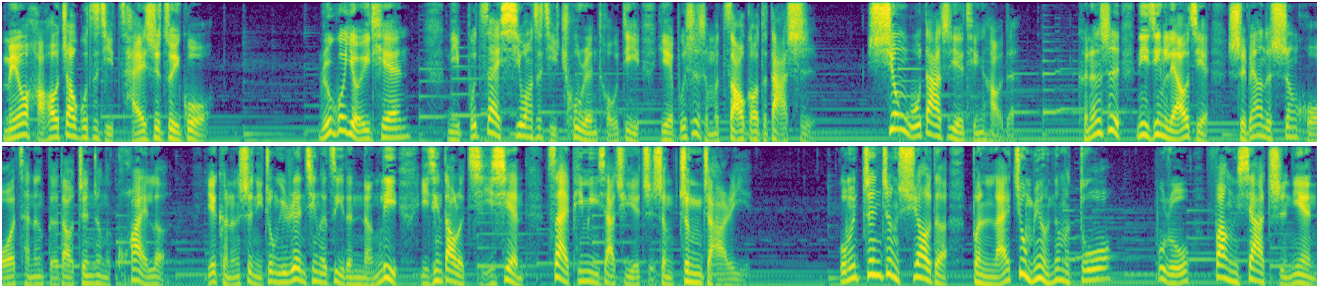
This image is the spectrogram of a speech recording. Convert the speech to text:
没有好好照顾自己才是罪过。如果有一天你不再希望自己出人头地，也不是什么糟糕的大事，胸无大志也挺好的。可能是你已经了解什么样的生活才能得到真正的快乐，也可能是你终于认清了自己的能力已经到了极限，再拼命下去也只剩挣扎而已。我们真正需要的本来就没有那么多，不如放下执念，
